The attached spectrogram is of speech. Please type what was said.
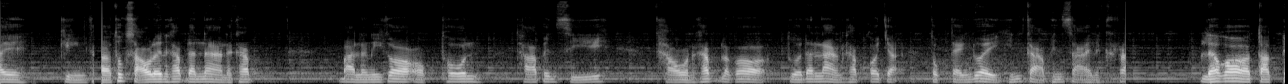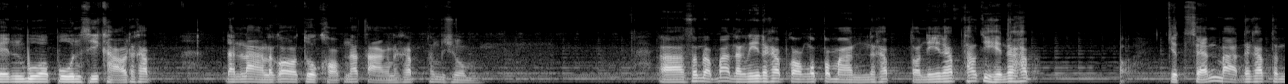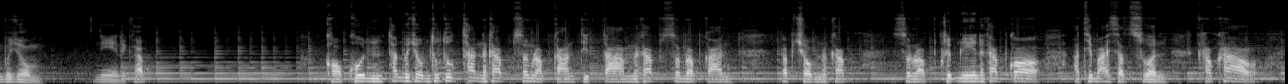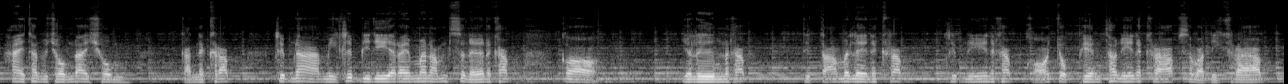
กิ่งทุกเสาเลยนะครับด้านหน้านะครับ บ้านหลังนี้ก็ออกโทนทาเป็นสีเทานะครับ แล้วก็ตัวด้านล่างครับก็จะตกแต่งด้วยหินกาบหินทรายนะครับ แล้วก็ตัดเป็นบัวปูนสีขาวนะครับ ด้านล่างแล้วก็ตัวขอบหน้าต่างนะครับท่านผู้ชมอ่าสำหรับบ้านหลังนี้นะครับกองงบประมาณนะครับ ตอนนี้นะครับเท่าที่เห็นนะครับ7 0 0 0 0บาทนะครับท่านผู้ชมนี่นะครับ ขอบคุณท่านผู้ชมทุก ๆ ท่านนะครับสำหรับการติดตามนะครับสำหรับการรับชมนะครับสำหรับคลิปนี้นะครับก็อธิบายสัดส่วนคร่าว ๆ ให้ท่านผู้ชมได้ชมกันนะครับ คลิปหน้ามีคลิปดีๆ อะไรมานำเสนอนะครับ ก็อย่าลืมนะครับ ติดตามไว้เลยนะครับ คลิปนี้นะครับ ขอจบเพียงเท่านี้นะครับ สวัสดีครับ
